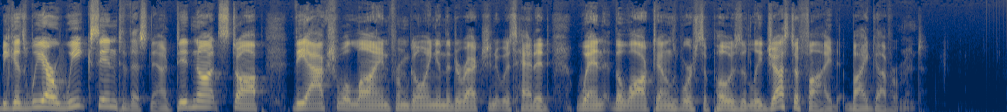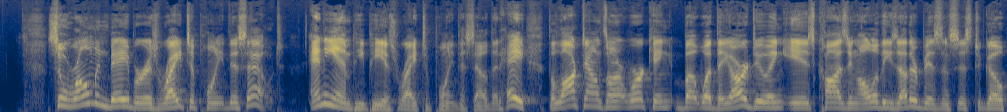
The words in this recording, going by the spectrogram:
because we are weeks into this now, did not stop the actual line from going in the direction it was headed when the lockdowns were supposedly justified by government. So Roman Baber is right to point this out. Any MPP is right to point this out that, hey, the lockdowns aren't working, but what they are doing is causing all of these other businesses to go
